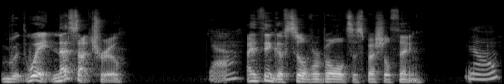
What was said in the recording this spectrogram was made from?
But wait, and that's not true. Yeah. I think of silver bullets a special thing. No.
